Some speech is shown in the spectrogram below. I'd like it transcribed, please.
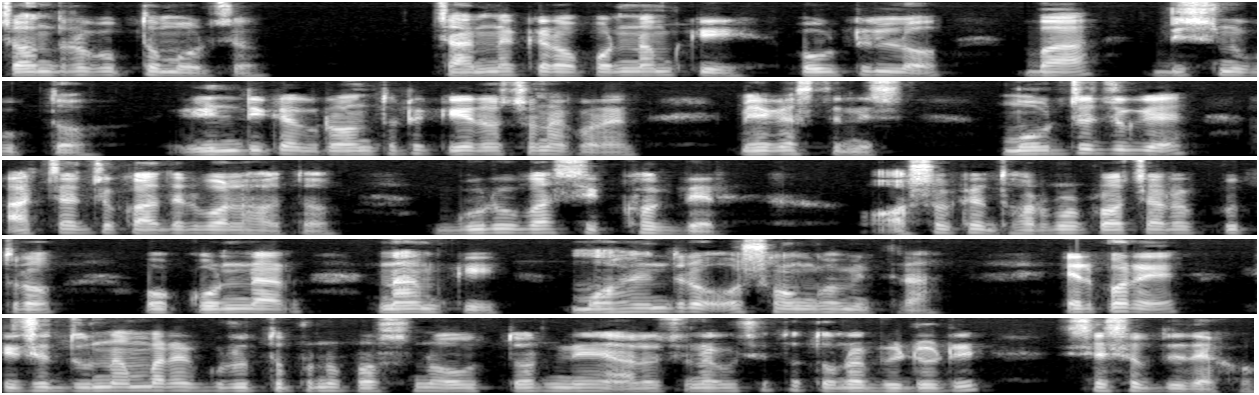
চন্দ্রগুপ্ত মৌর্য। চাণক্যের অপর নাম কি? কৌটিল্য বা বিষ্ণুগুপ্ত। ইন্ডিকা গ্রন্থটি কে রচনা করেন? মেগাস্তিনিস মৌর্য যুগে আচার্য কাদের বলা হতো? গুরু বা শিক্ষকদের। অশোকের ধর্ম প্রচারক পুত্র ও কন্যার নাম কি? মহেন্দ্র ও সংঘমিত্রা। এরপরে কিছু দু নম্বরের গুরুত্বপূর্ণ প্রশ্ন ও উত্তর নিয়ে আলোচনা করছি। তো তোমরা ভিডিওটি শেষ অবধি দেখো।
